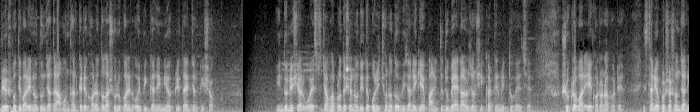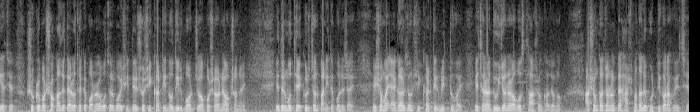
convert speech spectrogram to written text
বৃহস্পতিবার এই নতুন জাতের আমন ধান কেটে ঘরে তোলা শুরু করেন ওই বিজ্ঞানী নিয়োগকৃত একজন কৃষক। ইন্দোনেশিয়ার ওয়েস্ট জাভা প্রদেশে নদীতে পরিচ্ছন্নতা অভিযানে গিয়ে পানিতে ডুবে এগারো জন শিক্ষার্থীর মৃত্যু হয়েছে। শুক্রবার এ ঘটনা ঘটে। স্থানীয় প্রশাসন জানিয়েছে, শুক্রবার সকালে তেরো থেকে পনেরো বছর বয়সী দেড়শো শিক্ষার্থী নদীর বর্জ্য অপসারণে অংশ নেয়। এদের মধ্যে একুশ জন পানিতে পড়ে যায়। এ সময় এগারো জন শিক্ষার্থীর মৃত্যু হয়। এছাড়া দুইজনের অবস্থা আশঙ্কাজনক। আশঙ্কাজনকদের হাসপাতালে ভর্তি করা হয়েছে।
